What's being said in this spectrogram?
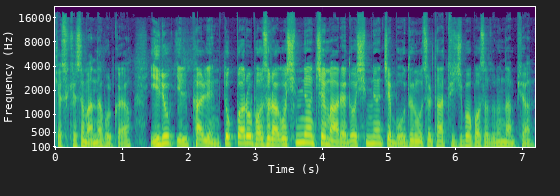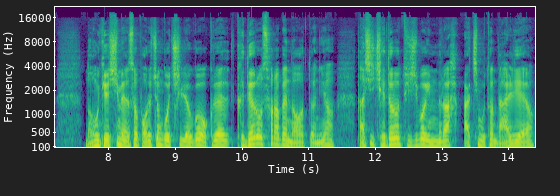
계속해서 만나볼까요? 2618님, 똑바로 벗으라고 10년째 말해도 10년째 모든 옷을 다 뒤집어 벗어두는 남편. 너무 괘씸해서 버릇 좀 고치려고 그래 그대로 서랍에 넣었더니요. 다시 제대로 뒤집어 입느라 아침부터 난리예요.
